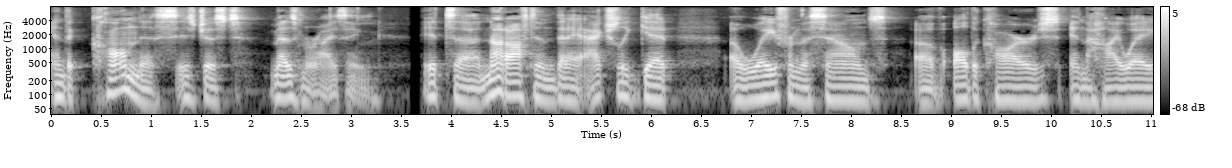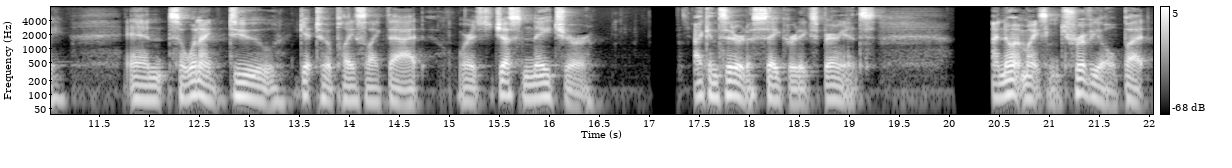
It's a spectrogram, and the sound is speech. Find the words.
And the calmness is just mesmerizing. It's uh, not often that I actually get away from the sounds of all the cars and the highway. And so when I do get to a place like that, where it's just nature, I consider it a sacred experience. I know it might seem trivial, but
